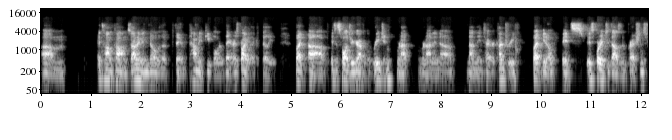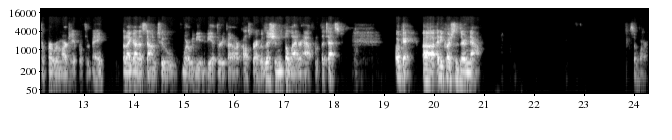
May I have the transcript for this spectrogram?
Um, it's Hong Kong, so I don't even know the, the how many people are there. It's probably like a billion, but uh, it's a small geographical region. We're not we're not in uh, not in the entire country, but you know, it's it's 42,000 impressions from February, March, April through May. But I got us down to where we needed to be at $35 cost per acquisition, the latter half of the test. Okay, uh, any questions there now? So far.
